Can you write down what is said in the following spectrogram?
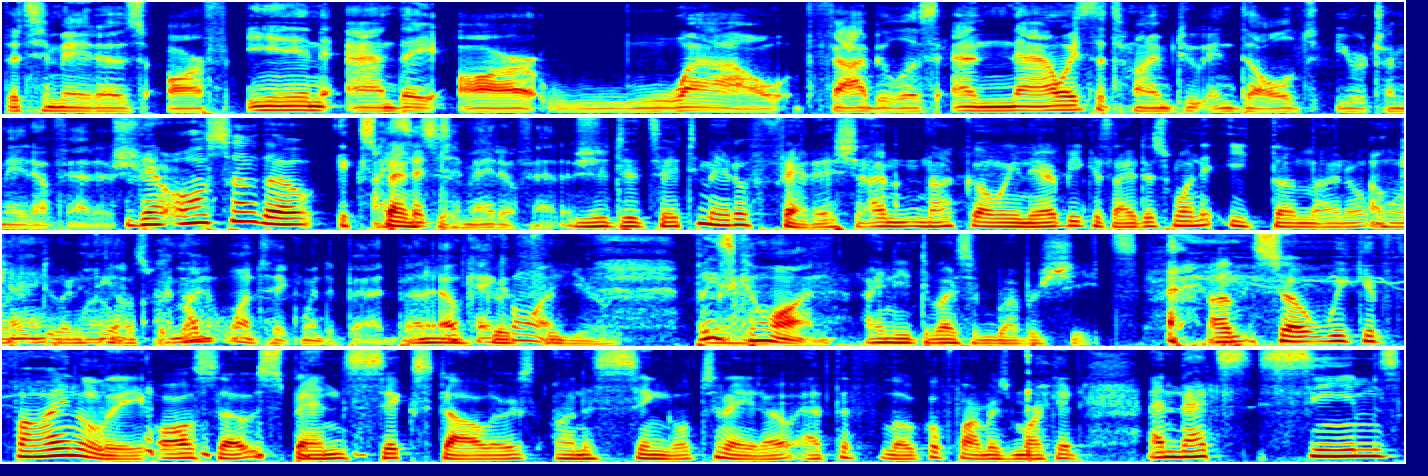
The tomatoes are in, and they are wow, fabulous. And now is the time to indulge your tomato fetish. They're also though expensive. I said tomato fetish. You did say tomato fetish. I'm not going there because I just want to eat them. I don't want to do anything well, else with them. I might want to take one to bed, but Mm, okay, go on. you. Please go on. I need to buy some rubber sheets. Um, so we could finally also spend $6 on a single tomato at the local farmer's market. And that seems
